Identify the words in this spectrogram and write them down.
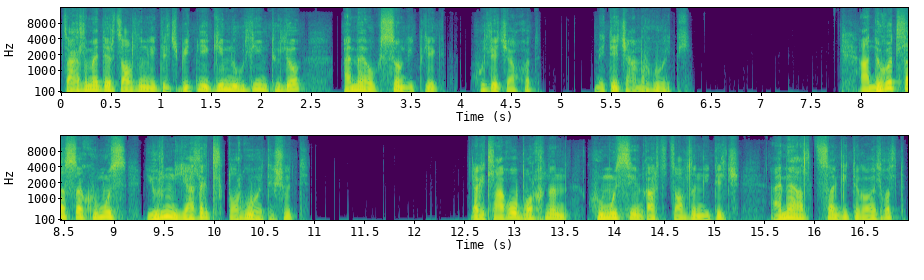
загалмай дээр зовлон эдэлж бидний гим нүглийн төлөө амиа өгсөн гэдгийг хүлээж авахд мэдээж амаргүй байдаг. А нөгөө талаасаа хүмүүс ер нь ялагдал дургүй байдаг шүү дээ. Яг л агуу бурхан нь хүмүүсийн гарт зовлон эдэлж амиа алдсан гэдэг ойлголт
